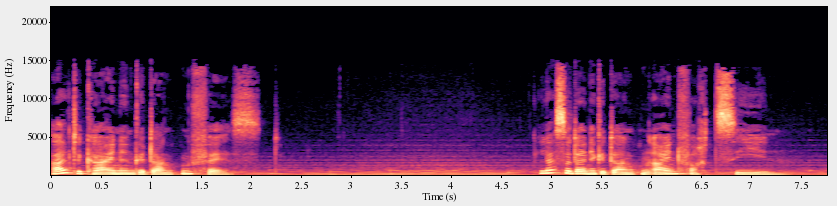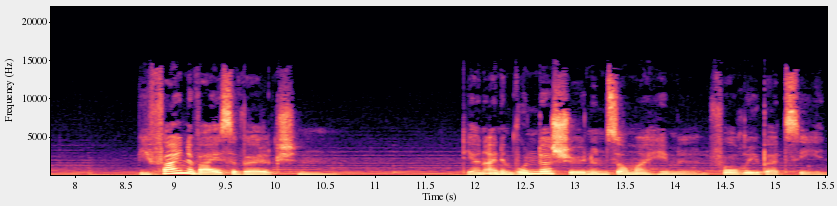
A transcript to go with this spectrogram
Halte keinen Gedanken fest. Lasse deine Gedanken einfach ziehen, wie feine weiße Wölkchen die an einem wunderschönen Sommerhimmel vorüberziehen.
